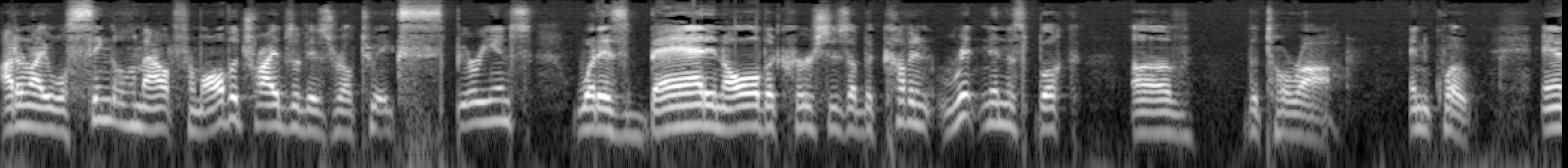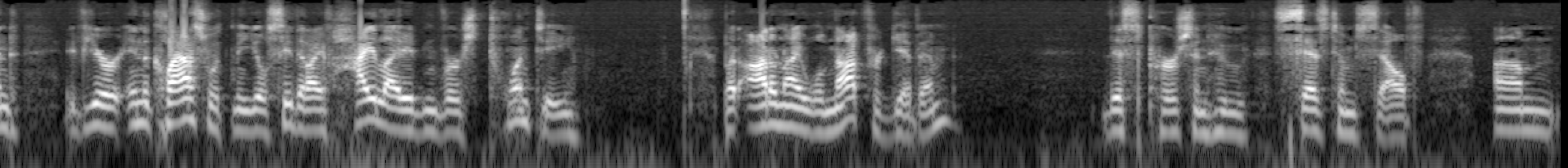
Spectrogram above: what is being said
Adonai will single him out from all the tribes of Israel to experience what is bad in all the curses of the covenant written in this book of the Torah. End quote. And if you're in the class with me, you'll see that I've highlighted in verse 20, but Adonai will not forgive him. This person who says to himself, um,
